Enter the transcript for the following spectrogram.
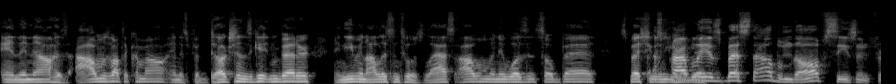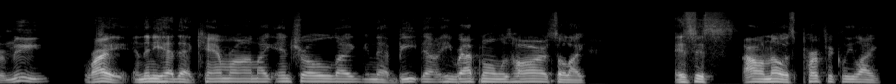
And then now his album's about to come out and his production's getting better. And even I listened to his last album and it wasn't so bad, especially That's when probably his best album, the off season for me. Right. And then he had that Cam'ron like intro, like and that beat that he rapped on was hard. So like it's just I don't know, it's perfectly like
